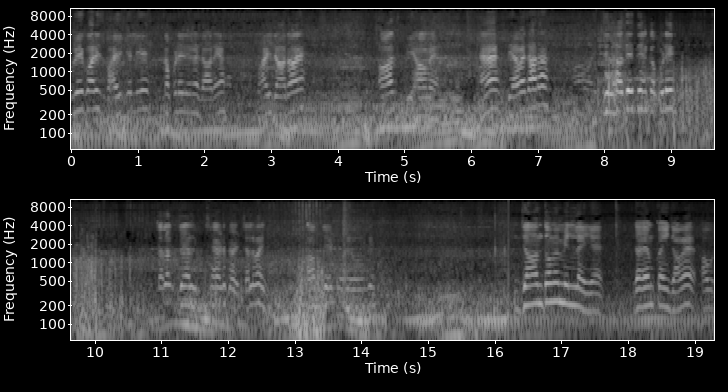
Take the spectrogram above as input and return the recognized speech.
तो एक बार इस भाई के लिए कपड़े लेने जा रहे हैं। भाई जा रहा है। आज बिहार में। है? बिहार में जा रहा है? दिला देते हैं कपड़े। चलो, चल साइड कर। चल भाई, आप लेट हो रहे होंगे। जाम तो हमें मिल नहीं है। चाहे हम कहीं जावे अब,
